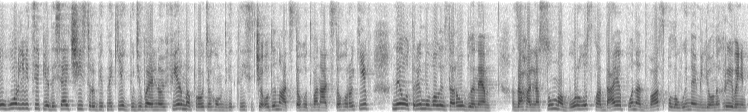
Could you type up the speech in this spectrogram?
У Горлівці 56 робітників будівельної фірми протягом 2011-2012 років не отримували зароблене. Загальна сума боргу складає понад 2,5 мільйони гривень.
